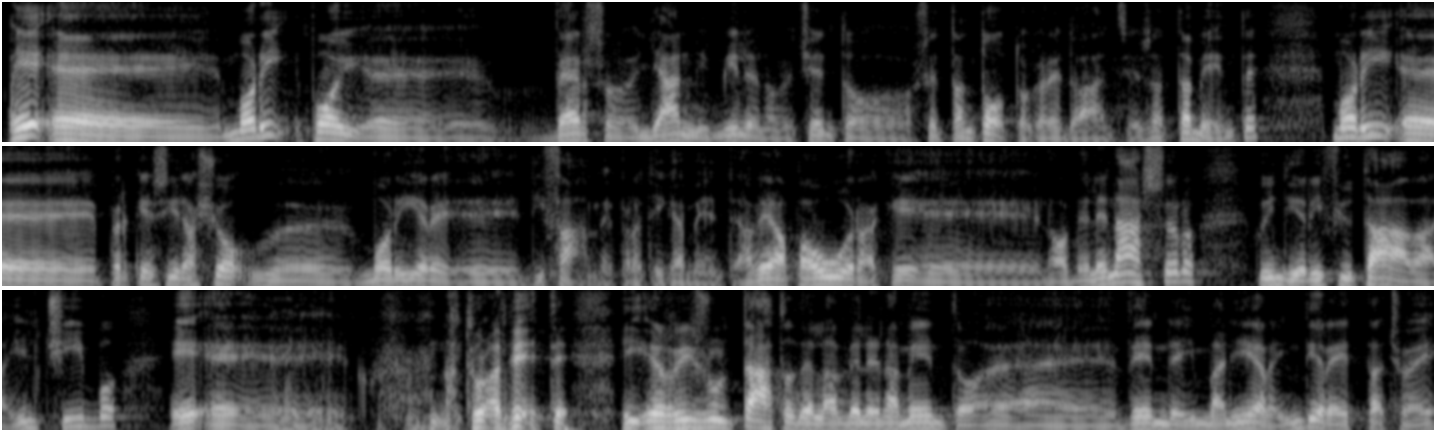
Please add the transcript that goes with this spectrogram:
E eh, morì poi eh, verso gli anni 1978, credo anzi esattamente, morì eh, perché si lasciò eh, morire eh, di fame praticamente. Aveva paura che eh, lo avvelenassero, quindi rifiutava il cibo e eh, naturalmente il risultato dell'avvelenamento eh, venne in maniera indiretta, cioè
